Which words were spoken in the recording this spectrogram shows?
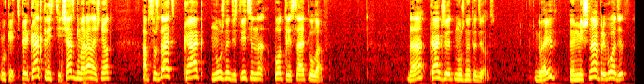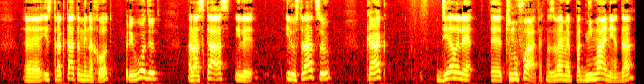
Окей, теперь как трясти? Сейчас Гимара начнет обсуждать, как нужно действительно потрясать лулав. Да, как же это, нужно это делать? Говорит, э, Мишна приводит э, из трактата Миноход, приводит рассказ или иллюстрацию, как делали э, тнуфа, так называемое поднимание, да,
